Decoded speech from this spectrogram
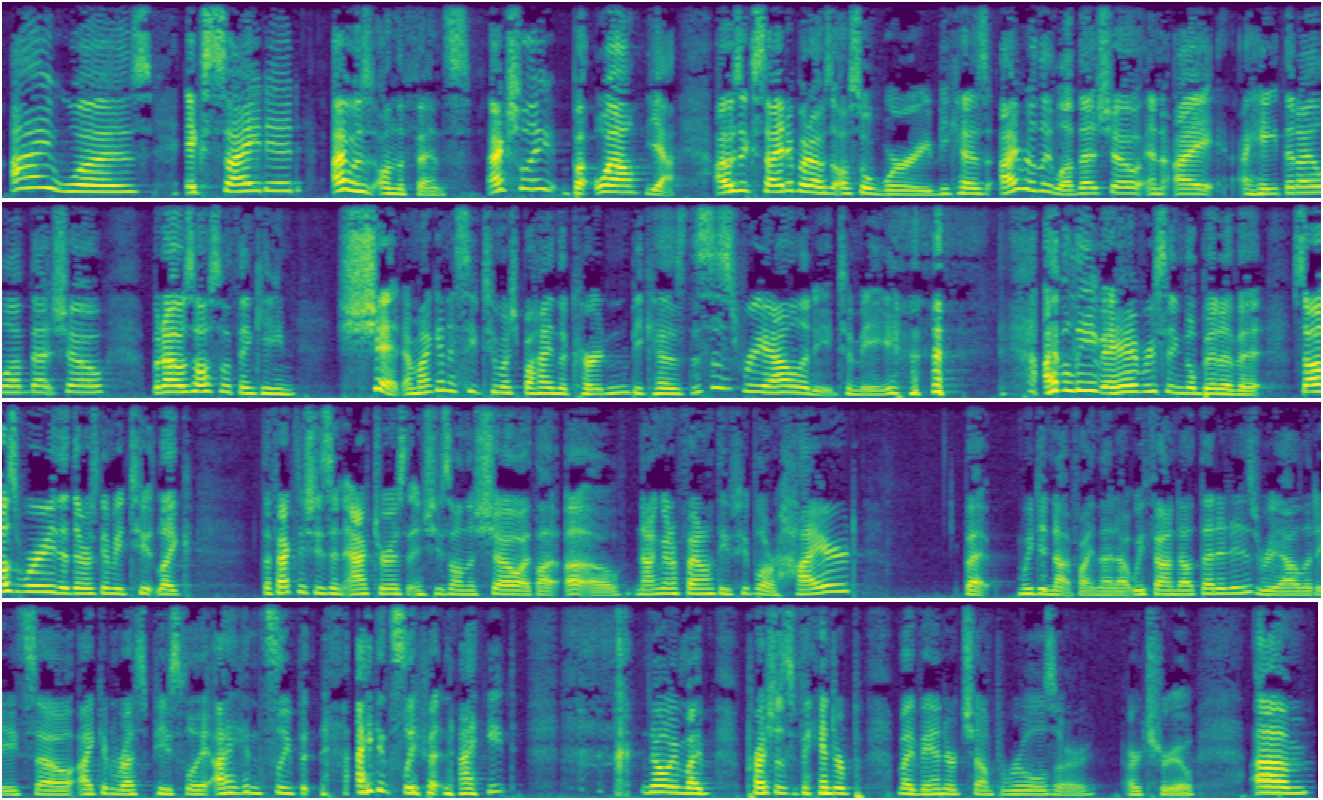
I was excited. I was on the fence, actually, but well, yeah, I was excited, but I was also worried because I really love that show, and I I hate that I love that show, but I was also thinking, shit, am I going to see too much behind the curtain because this is reality to me. I believe every single bit of it. So I was worried that there was going to be too like the fact that she's an actress and she's on the show. I thought, uh oh, now I'm going to find out these people are hired. But we did not find that out. We found out that it is reality, so I can rest peacefully. I can sleep. At, I can sleep at night, knowing my precious Vander my Vanderchump rules are are true. Um,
